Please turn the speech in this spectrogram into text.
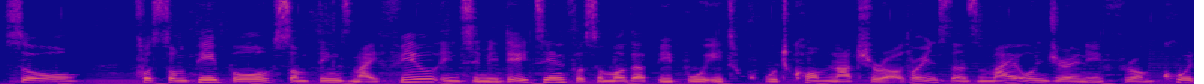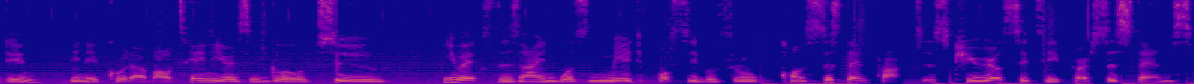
So for some people, some things might feel intimidating. For some other people, it would come natural. For instance, my own journey from coding, being a coder about 10 years ago, to UX design was made possible through consistent practice, curiosity, persistence,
